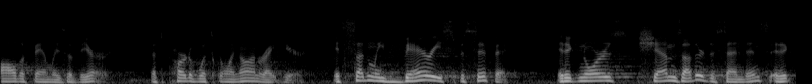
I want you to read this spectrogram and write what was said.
all the families of the earth. That's part of what's going on right here. It's suddenly very specific. It ignores Shem's other descendants, it,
